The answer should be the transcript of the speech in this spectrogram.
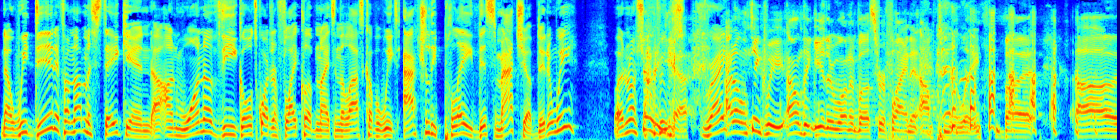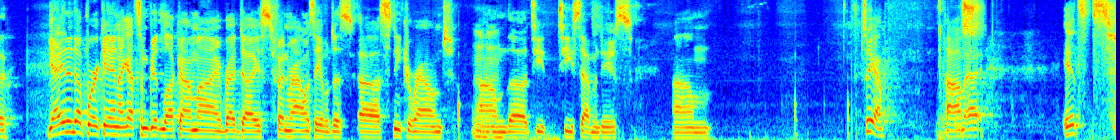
Now we did, if I'm not mistaken, uh, on one of the Gold Squadron Flight Club nights in the last couple weeks, actually play this matchup, didn't we? Well, I'm not sure if it yeah, was right. I don't think we. I don't think either one of us were flying it optimally, but uh, yeah, it ended up working. I got some good luck on my red dice. Fenn Rau was able to uh, sneak around um, the T T70s. Um, so yeah, um, I- it's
